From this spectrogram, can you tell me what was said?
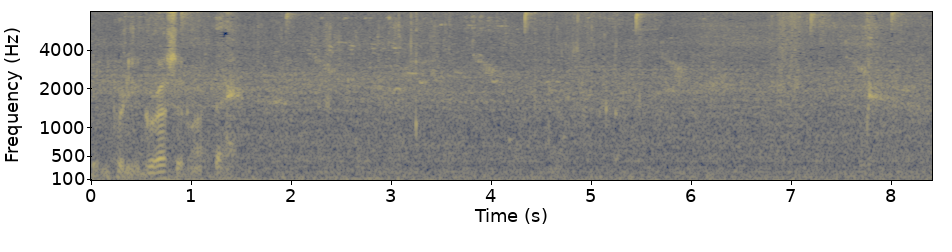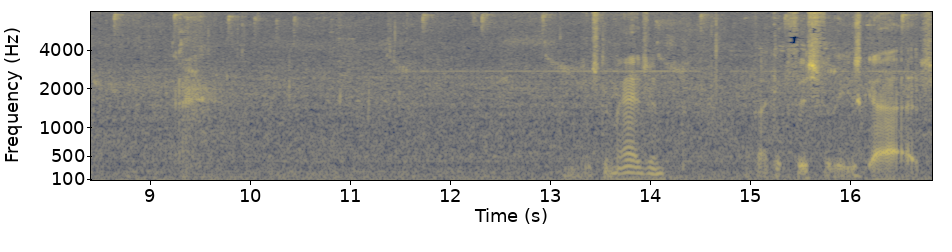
Getting pretty aggressive, aren't? Just imagine if I could fish for these guys.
